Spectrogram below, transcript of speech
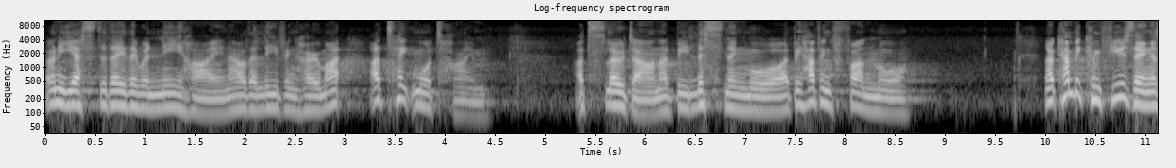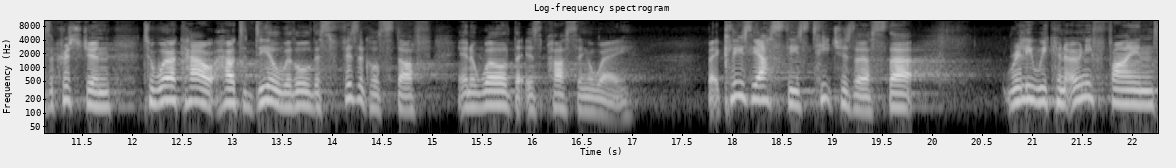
Only yesterday they were knee high, now they're leaving home. I, would take more time. I'd slow down, I'd be listening more, I'd be having fun more. Now, it can be confusing as a Christian to work out how to deal with all this physical stuff in a world that is passing away. But Ecclesiastes teaches us that really we can only find,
